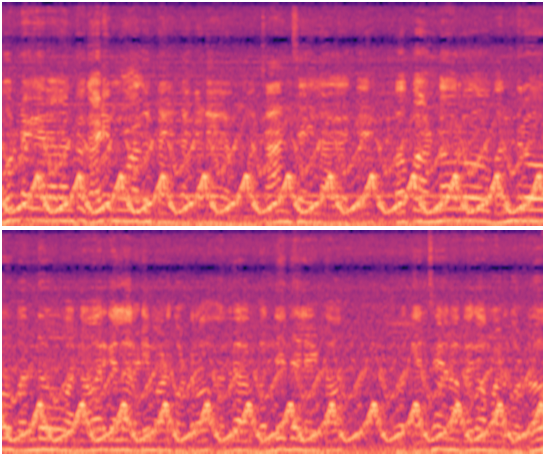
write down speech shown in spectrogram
ಮೂರನೇ ಗೇರಲ್ಲಂತೂ ಗಾಡಿ ಮೂವ್ ಆಗುತ್ತೆ ಇಂಥ ಕಡೆ ಚಾನ್ಸೇ ಇಲ್ಲ ಆಗಕ್ಕೆ ಪಾಪ ಅಣ್ಣವರು ಬಂದ್ರು ಬಂದು ಒನ್ ಅವರ್ಗೆಲ್ಲ ರೆಡಿ ಮಾಡಿಕೊಟ್ರು ಅಂದ್ರೆ ಅವ್ರು ಲೇಟು ಕೆಲಸ ಏನೋ ಬೇಗ ಮಾಡಿಕೊಟ್ರು.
